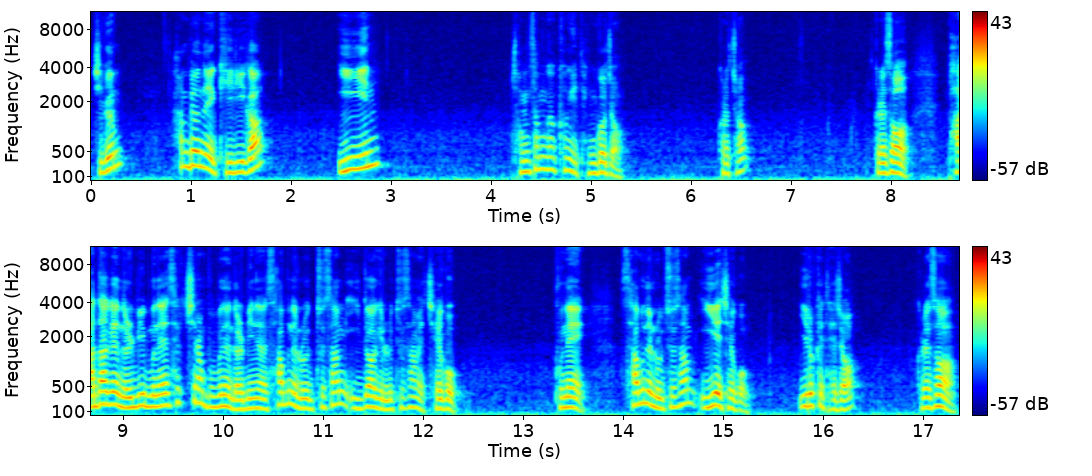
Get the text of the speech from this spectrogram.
지금 한 변의 길이가 2인 정삼각형이 된 거죠. 그렇죠? 그래서 바닥의 넓이분의 색칠한 부분의 넓이는 4분의 루트 3, 2 더하기 루트 3의 제곱 분의 4분의 루트 3, 2의 제곱 이렇게 되죠. 그래서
